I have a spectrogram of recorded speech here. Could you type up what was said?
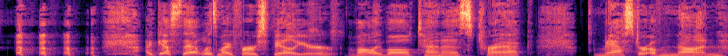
I guess that was my first failure volleyball, tennis, track, master of none.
